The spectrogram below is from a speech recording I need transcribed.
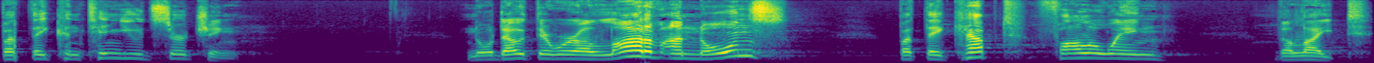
But they continued searching. No doubt there were a lot of unknowns, but they kept following the light.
